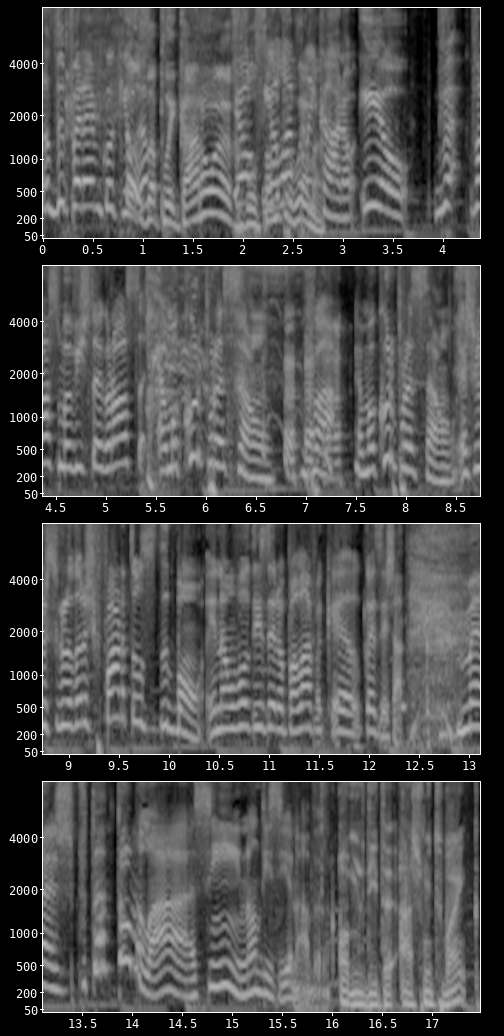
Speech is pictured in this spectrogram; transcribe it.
eu deparei-me com aquilo. Eles Eu- aplicaram a eu- resolução do eles problema. aplicaram. E eu vá- faço uma vista grossa. É uma corporação. Vá, é uma corporação. As seguradoras fartam-se de bom. Eu não vou dizer a palavra que é coisa chata. Mas, portanto, toma lá. Assim, não dizia nada. Oh, Medita, acho muito bem. Que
